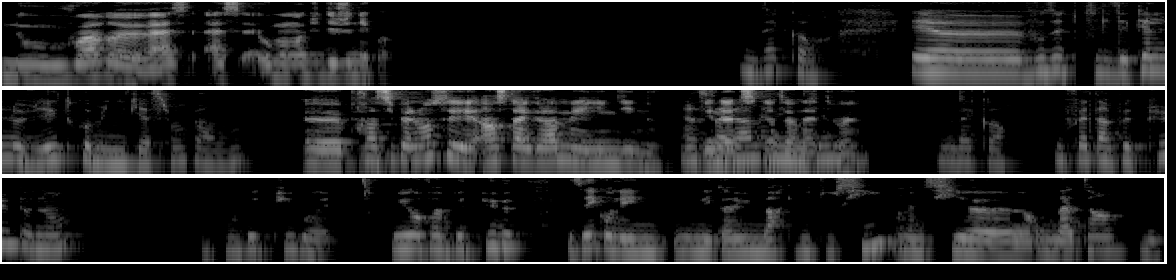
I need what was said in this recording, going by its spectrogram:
nous voir euh, au moment du déjeuner quoi. D'accord. Et vous utilisez quel levier de communication, pardon? Principalement, c'est Instagram et LinkedIn. et notre site internet, ouais. D'accord. Vous faites un peu de pub, non? On fait un peu de pub, ouais. Oui, on fait un peu de pub. Vous savez qu'on est, on est quand même une marque B2C, même si euh, on atteint nos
